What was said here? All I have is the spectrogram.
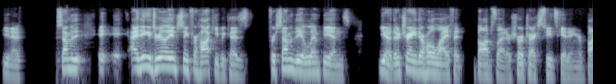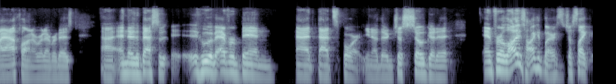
you know, some of the. It, it, I think it's really interesting for hockey because for some of the Olympians, you know they're training their whole life at bobsled or short track speed skating or biathlon or whatever it is. Uh, and they're the best who have ever been at that sport. You know they're just so good at it. And for a lot of these hockey players it's just like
